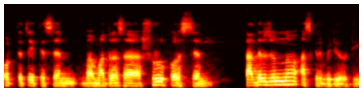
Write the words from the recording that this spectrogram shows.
করতে চাইতেছেন বা মাদ্রাসা শুরু করছেন, তাদের জন্য আজকের ভিডিওটি,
